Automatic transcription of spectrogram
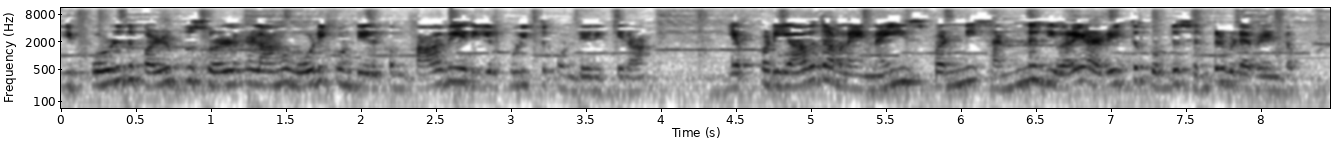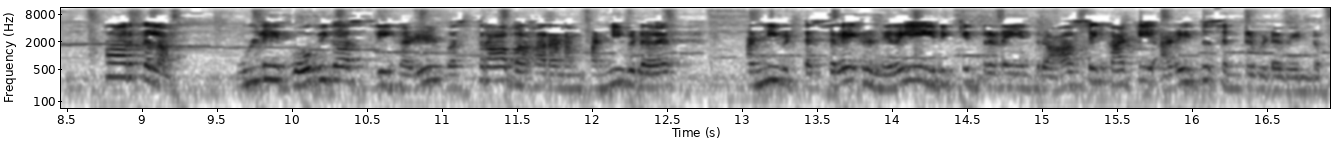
இப்பொழுது பழுப்பு சுழல்களாக ஓடிக்கொண்டிருக்கும் காவேரியில் குளித்துக் கொண்டிருக்கிறான். எப்படியாவது அவனை நைஸ் பண்ணி சன்னதி வரை அழைத்துக் கொண்டு சென்று விட வேண்டும். பார்க்கலாம். உள்ளே கோபிகா ஸ்திரீகள் வஸ்திராபகரணம் பண்ணிவிட பண்ணிவிட்ட சிலைகள் நிறைய இருக்கின்றன என்று ஆசை காட்டி அழைத்து சென்று விட வேண்டும்.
